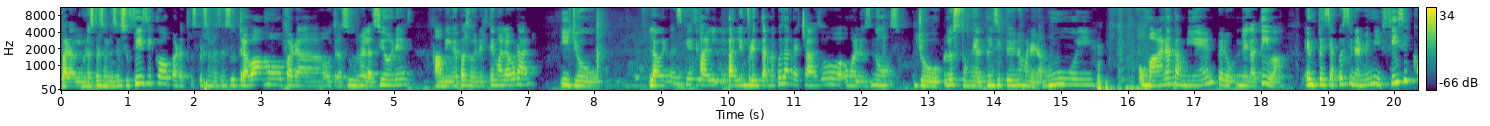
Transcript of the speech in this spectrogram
Para algunas personas es su físico, para otras personas es su trabajo, para otras sus relaciones. A mí me pasó en el tema laboral y yo la verdad es que al, al, enfrentarme pues al rechazo o a los nos, yo los tomé al principio de una manera muy humana también, pero negativa. Empecé a cuestionarme mi físico,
